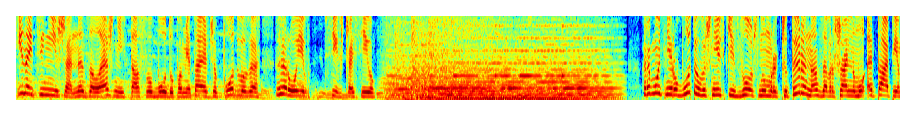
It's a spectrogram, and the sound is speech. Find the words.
І найцінніше незалежність та свободу, пам'ятаючи подвиги героїв всіх часів. Ремонтні роботи у Вишнівській ЗОЖ номер 4 на завершальному етапі.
